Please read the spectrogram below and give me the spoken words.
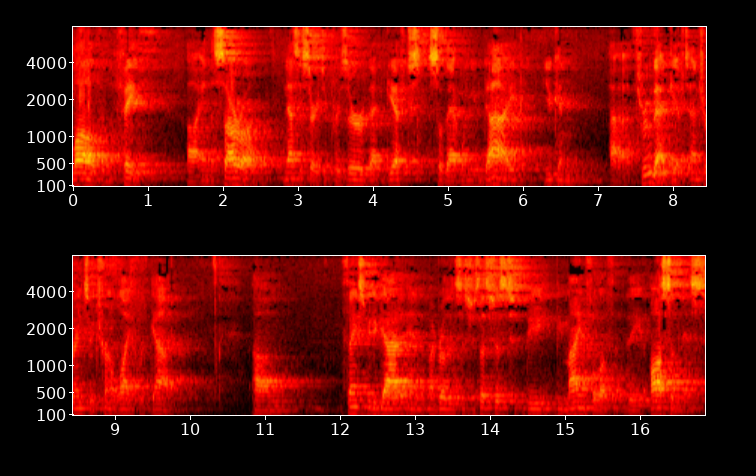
love and the faith uh, and the sorrow necessary to preserve that gift so that when you die, you can, uh, through that gift, enter into eternal life with God. Um, thanks be to God and my brothers and sisters. Let's just be, be mindful of the awesomeness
